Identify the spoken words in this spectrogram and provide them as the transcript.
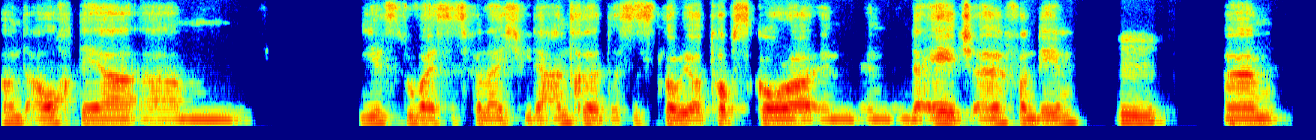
Und auch der, ähm, Nils, du weißt es vielleicht wie der andere, das ist, glaube ich, auch Topscorer in, in, in der AHL von denen. Mhm. Ähm,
